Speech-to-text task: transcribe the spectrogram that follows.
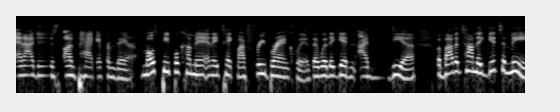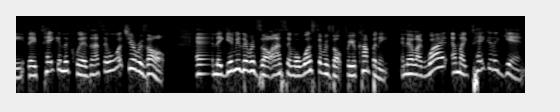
and i just unpack it from there. Most people come in and they take my free brand quiz. That way they get an idea. But by the time they get to me they've taken the quiz and i say well what's your result? And they give me the result and i say well what's the result for your company? And they're like what? I'm like take it again.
